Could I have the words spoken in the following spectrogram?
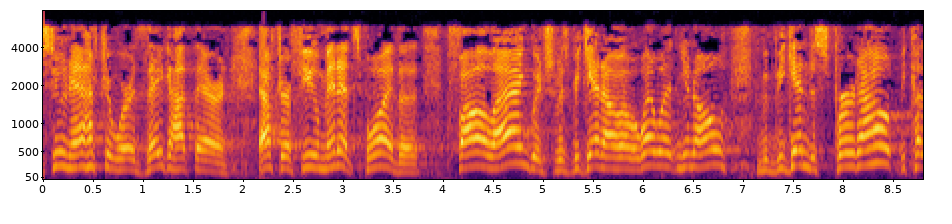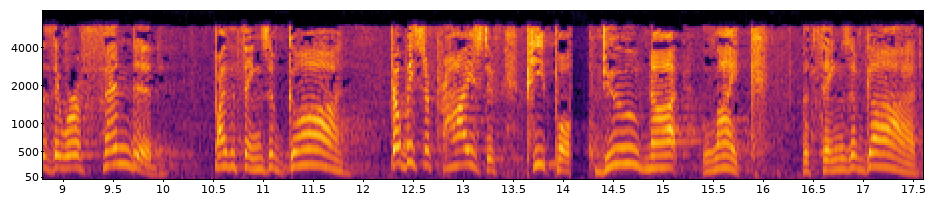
Soon afterwards, they got there, and after a few minutes, boy, the foul language was begin, uh, you know, began to spurt out because they were offended by the things of God. Don't be surprised if people do not like the things of God.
